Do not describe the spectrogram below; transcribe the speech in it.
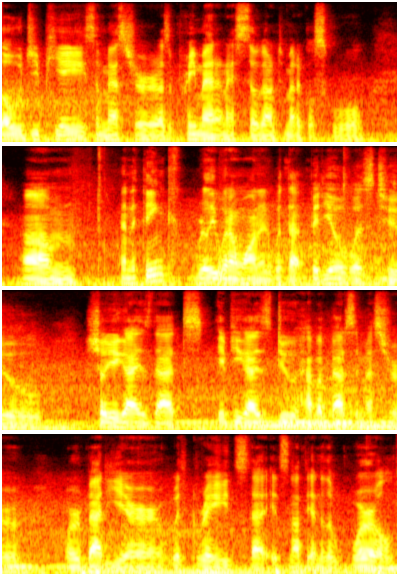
low GPA semester as a pre-med and I still got into medical school. Um, and I think really what I wanted with that video was to show you guys that if you guys do have a bad semester or a bad year with grades that it's not the end of the world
